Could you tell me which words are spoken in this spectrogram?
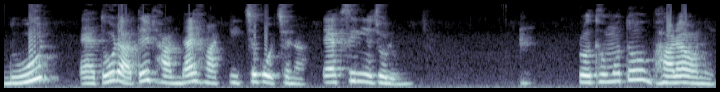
দূর, এত রাতে ঠান্ডায় হাঁটতে ইচ্ছে করছে না। ট্যাক্সি নিয়ে চলুন। প্রথমত ভাড়া অনেক,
